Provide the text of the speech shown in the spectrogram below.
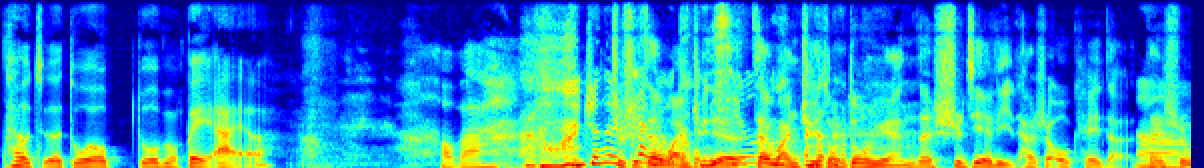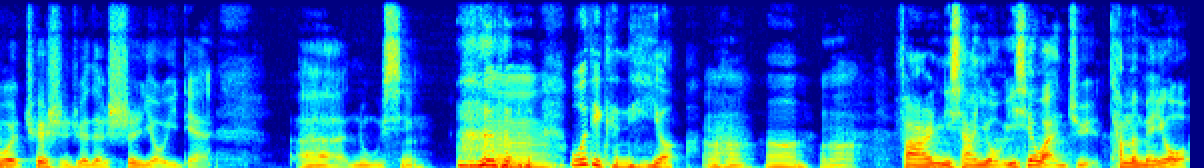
他有觉得多多么被爱啊！好吧，我真的就是在玩具的在玩具总动员 的世界里，它是 OK 的，嗯但是我确实觉得是有一点呃奴性，屋迪肯定有，嗯哼，嗯嗯，反而你像有一些玩具，他们没有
